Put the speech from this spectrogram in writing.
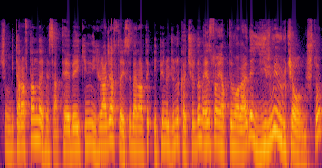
Şimdi bir taraftan da mesela TB2'nin ihracat sayısı ben artık ipin ucunu kaçırdım. En son yaptığım haberde 20 ülke olmuştu.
